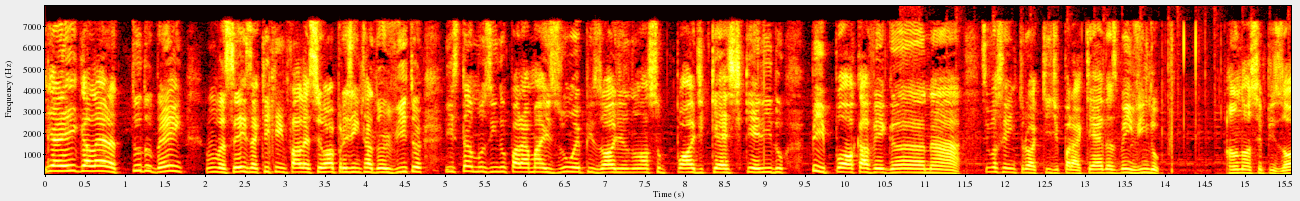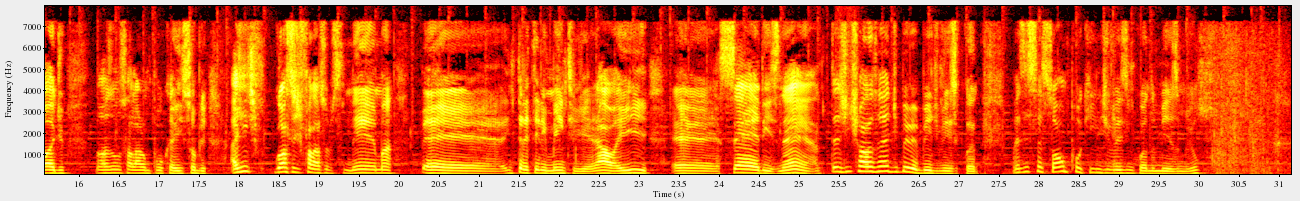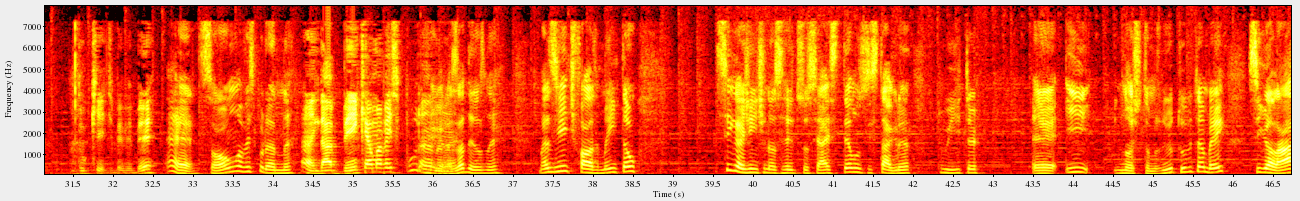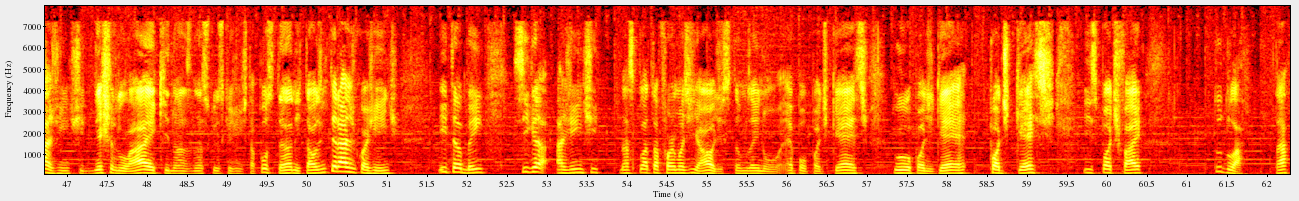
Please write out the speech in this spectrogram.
E aí galera, tudo bem com vocês? Aqui quem fala é seu apresentador Vitor. Estamos indo para mais um episódio do nosso podcast querido Pipoca Vegana. Se você entrou aqui de paraquedas, bem-vindo ao nosso episódio. Nós vamos falar um pouco aí sobre. A gente gosta de falar sobre cinema, é, entretenimento em geral aí, é, séries, né? A gente fala de BBB de vez em quando. Mas isso é só um pouquinho de vez em quando mesmo, viu? Do que? De BBB? É, só uma vez por ano, né? Ah, ainda bem que é uma vez por ano, é, Graças né? a Deus, né? Mas a gente fala também, então siga a gente nas redes sociais, temos Instagram, Twitter é, e nós estamos no YouTube também. Siga lá, a gente deixa o like nas, nas coisas que a gente está postando e tal, interage com a gente. E também siga a gente nas plataformas de áudio. Estamos aí no Apple Podcast, Google Podcast, Podcast e Spotify. Tudo lá, tá?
